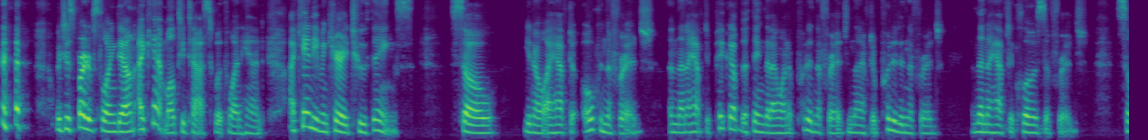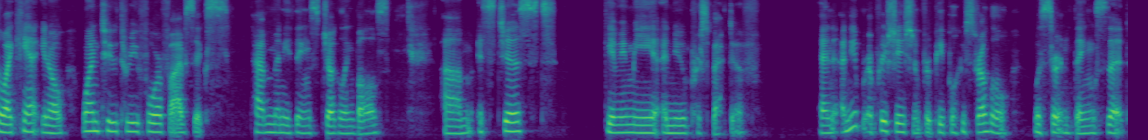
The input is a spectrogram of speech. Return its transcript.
which is part of slowing down. I can't multitask with one hand. I can't even carry two things. So you know, I have to open the fridge and then I have to pick up the thing that I want to put in the fridge and then I have to put it in the fridge and then I have to close the fridge. So I can't, you know, one, two, three, four, five, six, have many things juggling balls. Um, it's just giving me a new perspective and a new appreciation for people who struggle with certain things that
